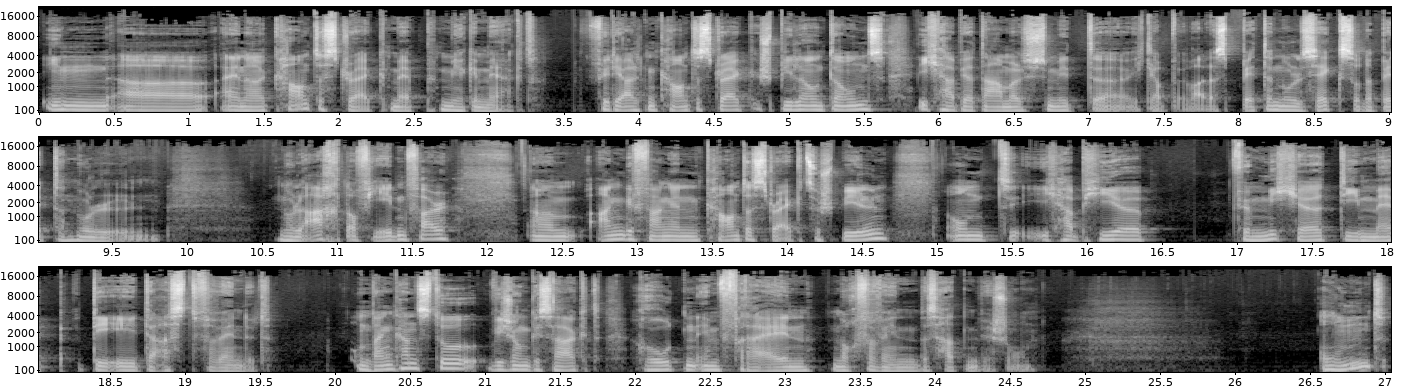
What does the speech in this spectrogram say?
in äh, einer Counter-Strike-Map mir gemerkt. Für die alten Counter-Strike-Spieler unter uns. Ich habe ja damals mit, äh, ich glaube, war das Beta 06 oder Beta 0, 08 auf jeden Fall, ähm, angefangen Counter-Strike zu spielen. Und ich habe hier für Micha die Map DE Dust verwendet. Und dann kannst du, wie schon gesagt, Routen im Freien noch verwenden. Das hatten wir schon. Und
